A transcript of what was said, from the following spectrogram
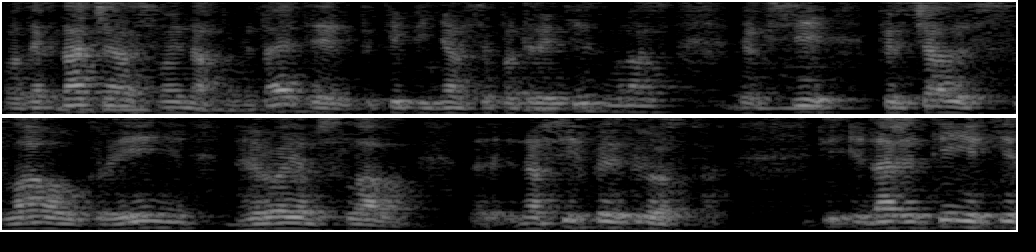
От як почалась війна, пам'ятаєте, як такий піднявся патріотизм у нас, як всі кричали Слава Україні, героям слава Е, на всіх перекрестках. І, і навіть ті, які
